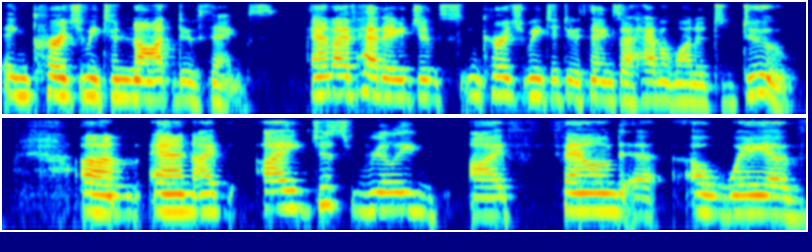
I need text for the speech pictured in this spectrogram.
encouraged me to not do things. And I've had agents encourage me to do things I haven't wanted to do. Um, and I've I just really I found a, a way of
